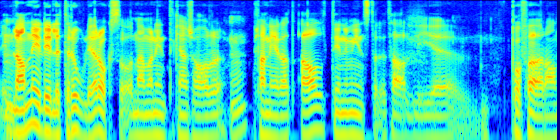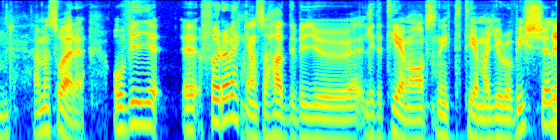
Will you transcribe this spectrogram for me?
ibland är det lite roligare också när man inte kanske har Mm. planerat allt in i minsta detalj eh, på förhand. Ja, men så är det. Och vi eh, förra veckan så hade vi ju lite temaavsnitt, tema Eurovision. Vi-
